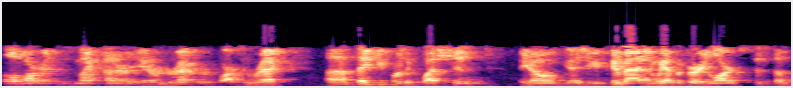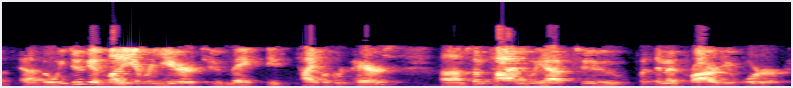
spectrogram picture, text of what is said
Hello, Margaret. This is Mike Hunter, the Interim Director of Parks and Rec. Uh, thank you for the question. You know, as you can imagine, we have a very large system, uh, but we do get money every year to make these type of repairs. Um, sometimes we have to put them in priority order.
